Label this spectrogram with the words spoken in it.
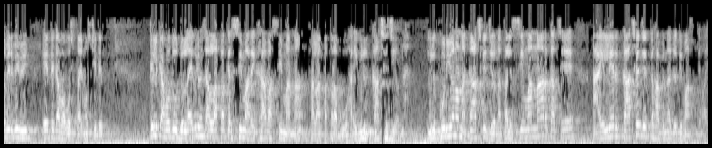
নবীর বিবি, এতেকাব অবস্থায় মসজিদে। তিলকা হদুদুল্লাহ, এগুলি হচ্ছে আল্লাহ পাকের সীমা রেখা বা সীমানা, ফালা তাকরা বুহা এগুলির কাছে যেও না। এগুলি করিও না কাছে যেও না। তাহলে সীমানার কাছে, আইলের কাছে যেতে হবে না যদি বাঁচতে হয়।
